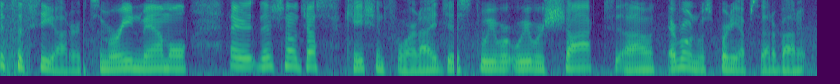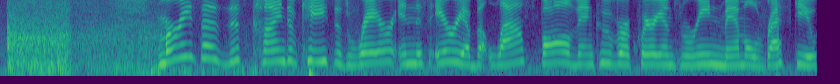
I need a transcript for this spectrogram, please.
it's a sea otter. It's a marine mammal. There's no justification for it. I just, we were, we were shocked. Uh, everyone was pretty upset about it. Murray says this kind of case is rare in this area, but last fall, Vancouver Aquarium's Marine Mammal Rescue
